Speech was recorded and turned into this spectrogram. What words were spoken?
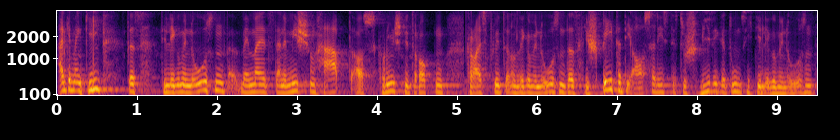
Allgemein gilt, dass die Leguminosen, wenn man jetzt eine Mischung hat aus Grünschnittrocken, Kreuzblütern und Leguminosen, dass je später die Aussaat ist, desto schwieriger tun sich die Leguminosen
